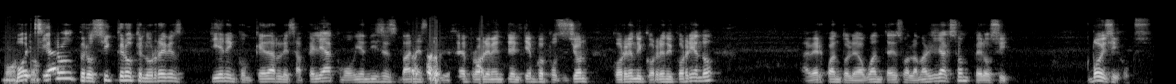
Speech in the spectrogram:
Voy a Seattle, pero sí creo que los Ravens tienen con qué darles a pelea. Como bien dices, van a establecer probablemente el tiempo de posición corriendo y corriendo y corriendo. A ver cuánto le aguanta eso a Lamar Jackson, pero sí. Voy Seahawks.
